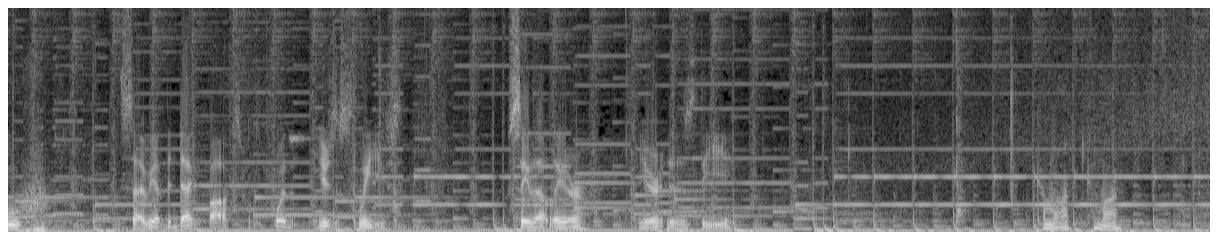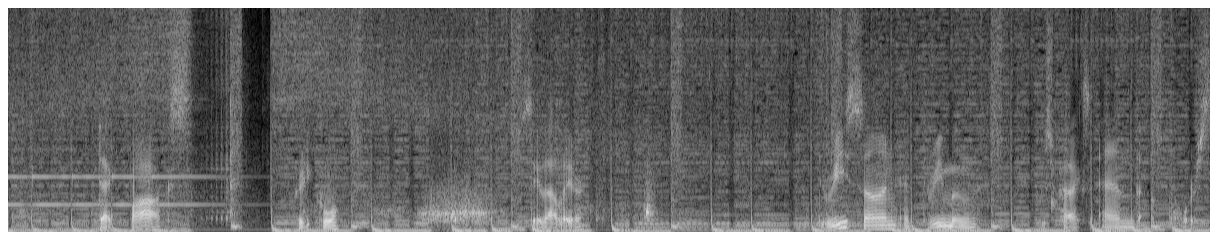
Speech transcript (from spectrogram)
Ooh. Inside we have the deck box for the here's the sleeves. Save that later. Here is the Come on, come on. Deck box. Pretty cool. Say that later. Three sun and three moon booster packs, and of course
